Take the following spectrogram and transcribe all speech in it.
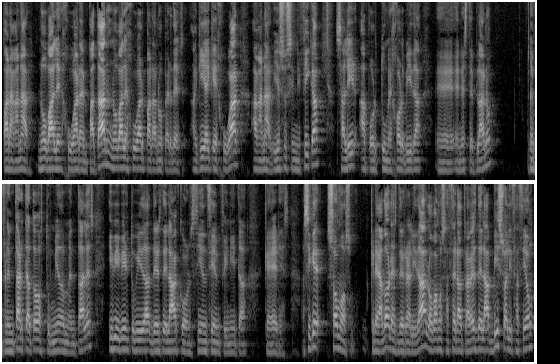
para ganar. No vale jugar a empatar, no vale jugar para no perder. Aquí hay que jugar a ganar y eso significa salir a por tu mejor vida eh, en este plano enfrentarte a todos tus miedos mentales y vivir tu vida desde la conciencia infinita que eres. Así que somos creadores de realidad, lo vamos a hacer a través de la visualización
